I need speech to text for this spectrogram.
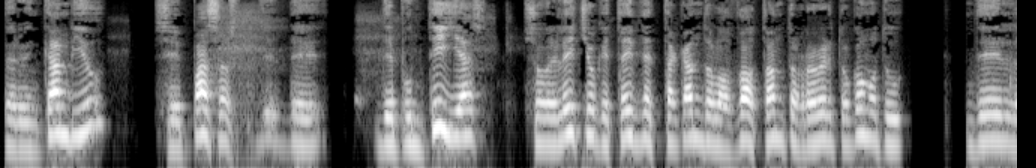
Pero en cambio, se pasa de, puntillas sobre el hecho que estáis destacando los dos, tanto Roberto como tú, del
